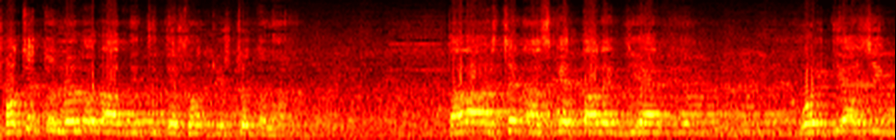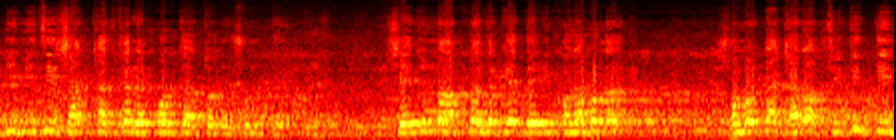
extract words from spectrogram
সচেতন হলো রাজনীতিতে সংশ্লিষ্টতা না। তারা আসছেন আজকে তারেক জিয়ার ঐতিহাসিক বিবিসি সাক্ষাৎকারের পর্যালোচনা শুনতে। সেই জন্য আপনাদেরকে দেরি করাবো না। সময়টা খারাপ স্মৃতির দিন।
